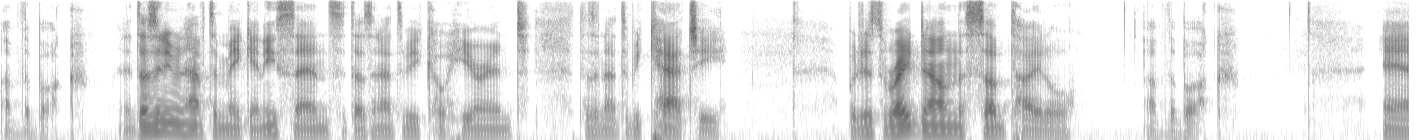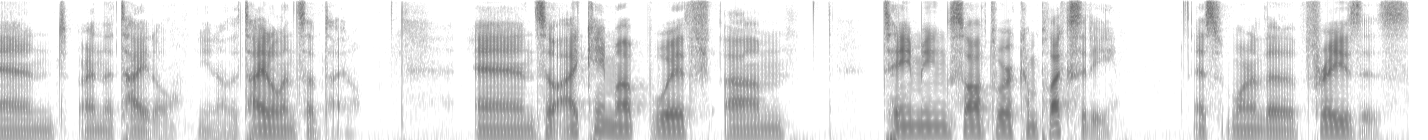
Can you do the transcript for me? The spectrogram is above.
of the book? And it doesn't even have to make any sense, it doesn't have to be coherent, it doesn't have to be catchy, but just write down the subtitle of the book and and the title, you know, the title and subtitle. And so I came up with um, taming software complexity as one of the phrases.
